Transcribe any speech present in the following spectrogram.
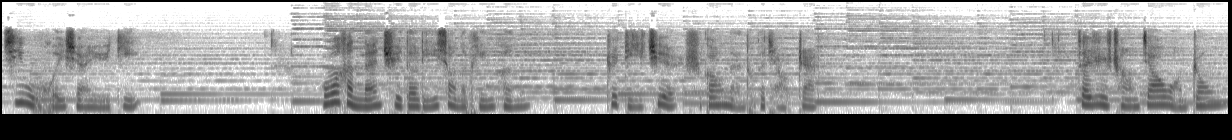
几无回旋余地。我们很难取得理想的平衡，这的确是高难度的挑战。在日常交往中，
